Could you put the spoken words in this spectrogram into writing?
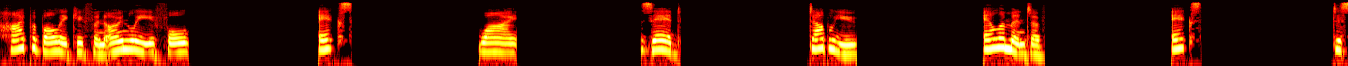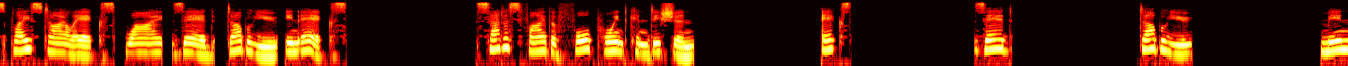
hyperbolic if and only if all x y z w element of x display style x y z w in x. Satisfy the four point condition. X z w min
